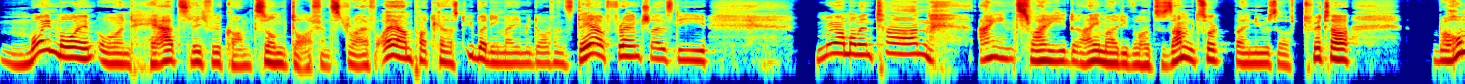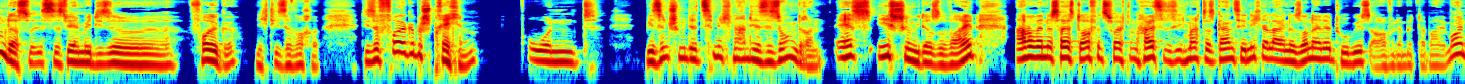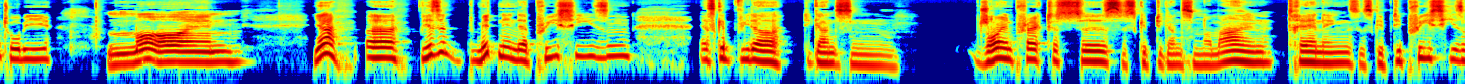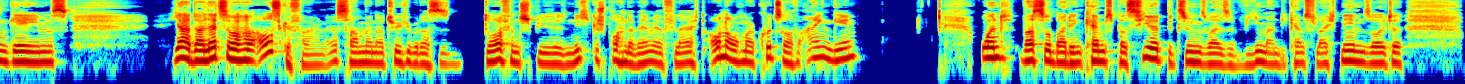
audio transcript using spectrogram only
Moin Moin und herzlich willkommen zum Dolphins Drive, eurem Podcast über die Miami Dolphins, der Franchise, die ja, momentan ein, zwei, dreimal die Woche zusammenzuckt bei News auf Twitter. Warum das so ist, das werden wir diese Folge, nicht diese Woche, diese Folge besprechen. Und wir sind schon wieder ziemlich nah an der Saison dran. Es ist schon wieder soweit. Aber wenn es heißt Dolphins Drive, dann heißt es, ich mache das Ganze nicht alleine, sondern der Tobi ist auch wieder mit dabei. Moin, Tobi. Moin. Ja, äh, wir sind mitten in der Preseason. Es gibt wieder die ganzen Joint Practices, es gibt die ganzen normalen Trainings, es gibt die Preseason Games. Ja, da letzte Woche ausgefallen ist, haben wir natürlich über das Dolphins-Spiel nicht gesprochen. Da werden wir vielleicht auch noch mal kurz darauf eingehen. Und was so bei den Camps passiert, beziehungsweise wie man die Camps vielleicht nehmen sollte,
